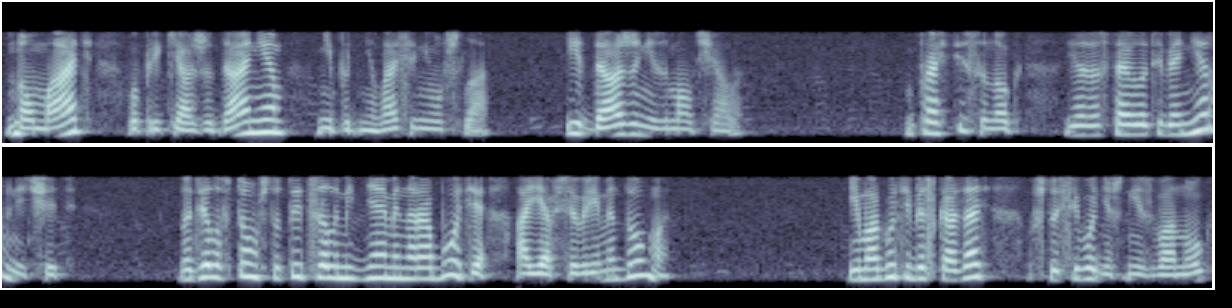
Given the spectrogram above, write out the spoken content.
Но мать, вопреки ожиданиям, не поднялась и не ушла, и даже не замолчала. «Прости, сынок, я заставила тебя нервничать», но дело в том, что ты целыми днями на работе, а я все время дома. И могу тебе сказать, что сегодняшний звонок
